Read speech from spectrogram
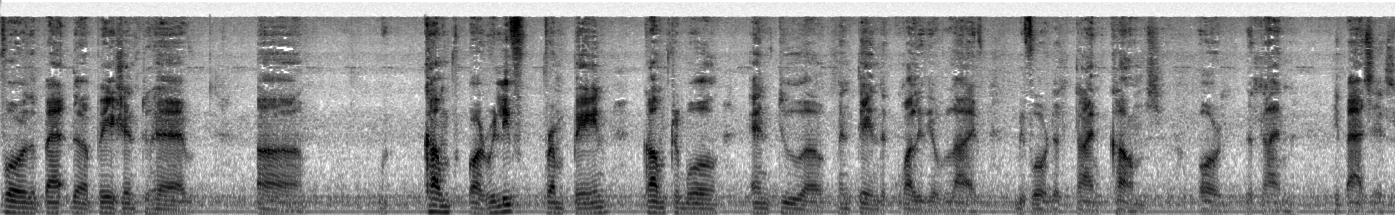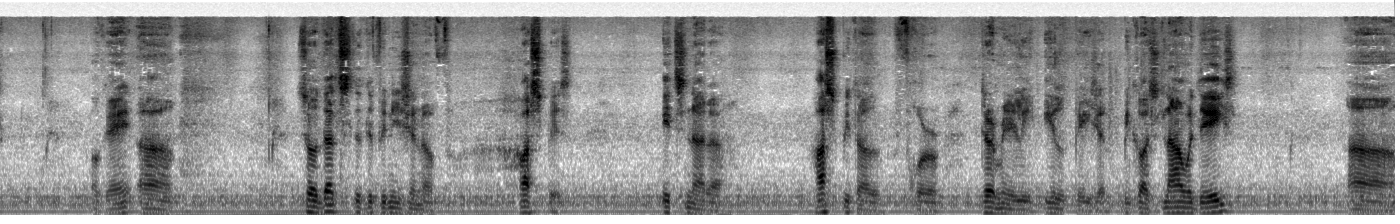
for the, the patient to have uh, com- or relief from pain, comfortable, and to uh, maintain the quality of life before the time comes or the time he passes. Okay, uh, so that's the definition of hospice. It's not a hospital for terminally ill patient. Because nowadays uh,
